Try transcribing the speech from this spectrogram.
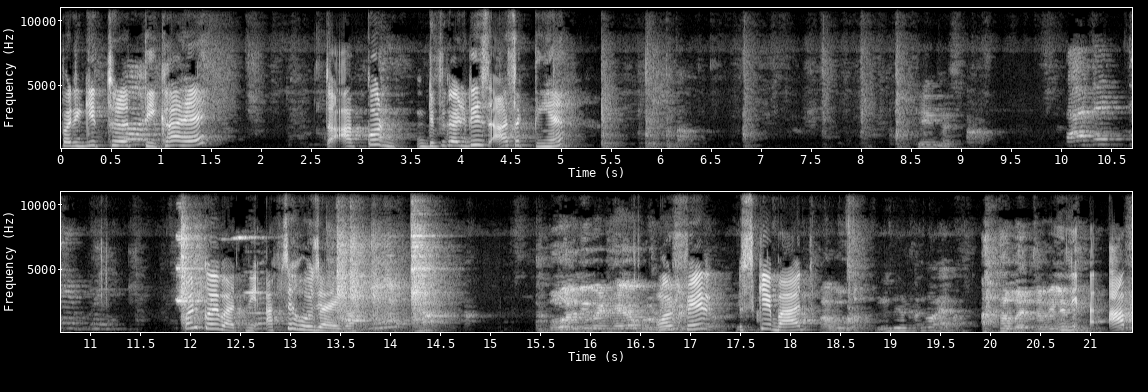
पर ये थोड़ा तीखा है तो आपको डिफ़िकल्टीज आ सकती हैं। पर कोई बात नहीं आपसे हो जाएगा। बॉल भी बैठेगा और फिर उसके बाद बच्चों के लिए आप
